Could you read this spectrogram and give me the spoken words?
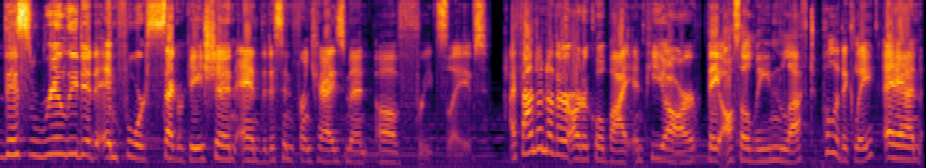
This really did enforce segregation and the disenfranchisement of freed slaves. I found another article by NPR. They also lean left politically, and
